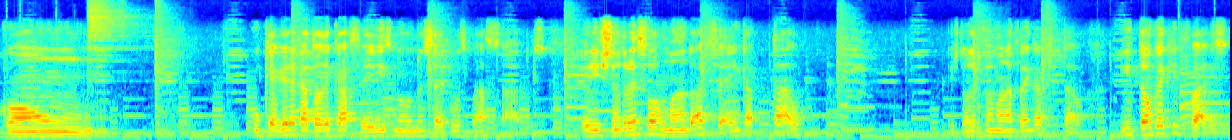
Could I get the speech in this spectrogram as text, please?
com o que a Igreja Católica fez no- nos séculos passados. Eles estão transformando a fé em capital. Eles estão transformando a fé em capital. Então o que é que faz?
